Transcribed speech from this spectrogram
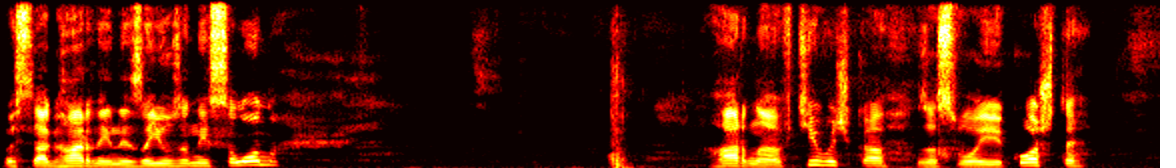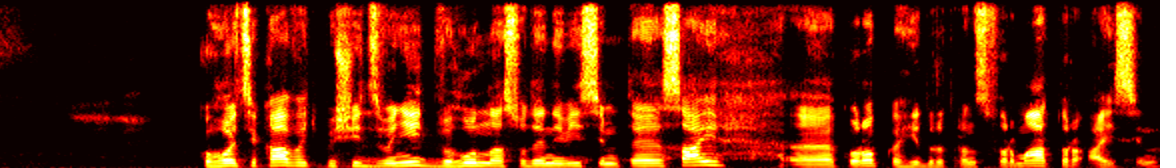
Ось так гарний незаюзаний салон. Гарна автівочка за свої кошти. Кого цікавить, пишіть, дзвоніть. Двигун у нас 1.8 TSI, е, коробка гідротрансформатор Айсін.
